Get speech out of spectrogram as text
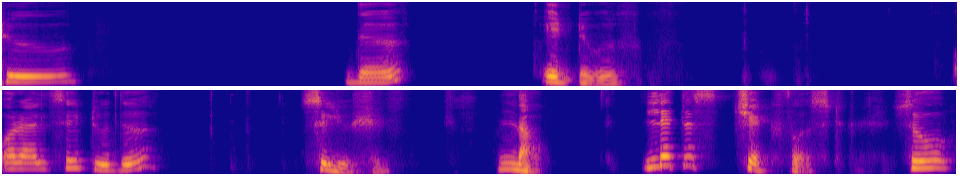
to the interval or I'll say to the solution. Now, let us check first. So,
